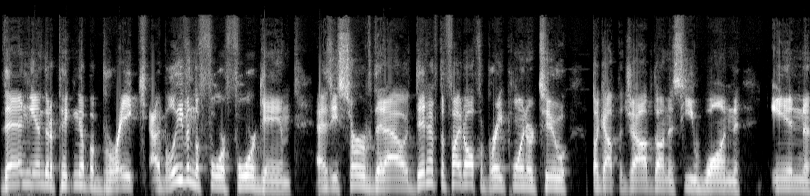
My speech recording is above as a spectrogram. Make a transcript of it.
Then he ended up picking up a break, I believe, in the 4 4 game as he served it out. Did have to fight off a break point or two, but got the job done as he won in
